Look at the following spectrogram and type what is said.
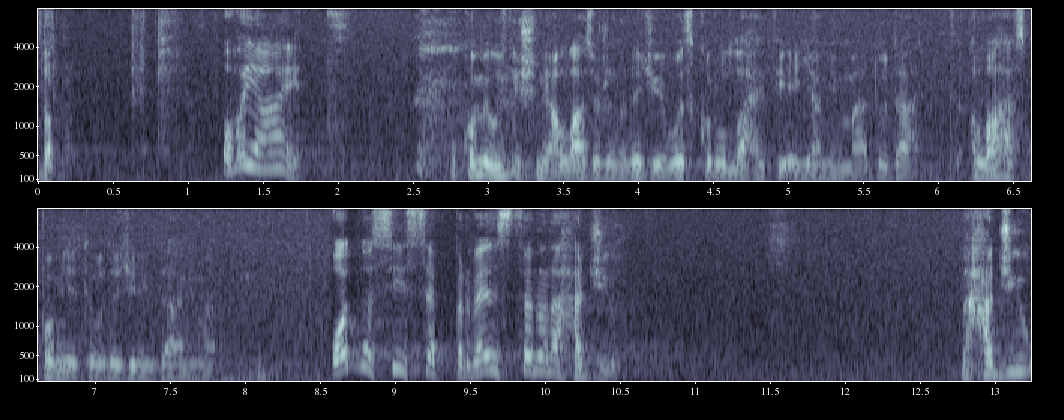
Dobro. Ovaj ajet u kome uzvišeni Allah zađe naređuje vozkorullahe fi ejamim madudat. Allaha spominjete u određenim danima odnosi se prvenstveno na hađiju. Na hađiju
